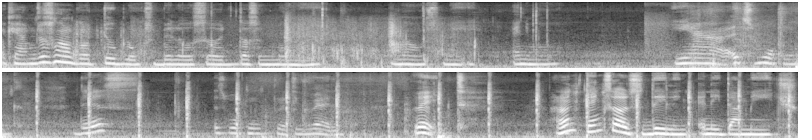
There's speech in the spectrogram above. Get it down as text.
Okay, I'm just gonna go two blocks below so it doesn't move me, moves me anymore. Yeah, it's working. This is working pretty well. Wait, I don't think so it's dealing any damage.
